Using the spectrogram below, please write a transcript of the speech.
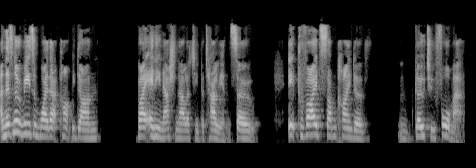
And there's no reason why that can't be done by any nationality battalion. So it provides some kind of go-to format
